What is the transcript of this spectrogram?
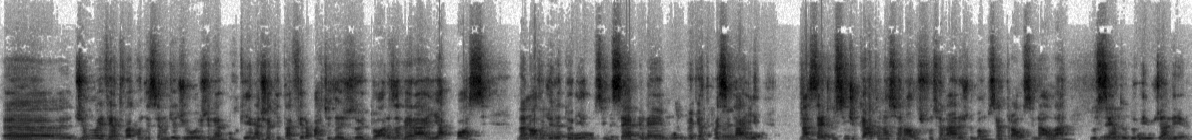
é, de um evento que vai acontecer no dia de hoje, né? Porque nesta quinta-feira, a partir das 18 horas, haverá aí a posse da nova diretoria do SINCEP, né? Um evento que vai se dar aí na sede do Sindicato Nacional dos Funcionários do Banco Central, o sinal lá no centro do Rio de Janeiro.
